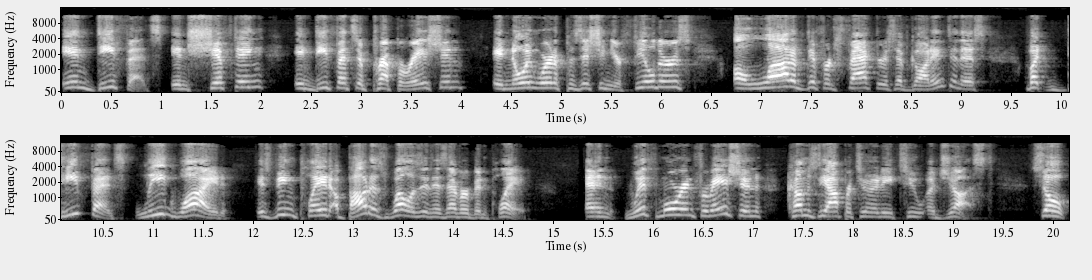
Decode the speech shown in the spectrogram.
in defense, in shifting, in defensive preparation, in knowing where to position your fielders, a lot of different factors have gone into this, but defense league wide is being played about as well as it has ever been played. And with more information comes the opportunity to adjust. So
